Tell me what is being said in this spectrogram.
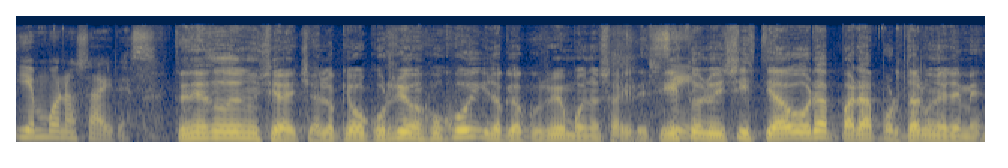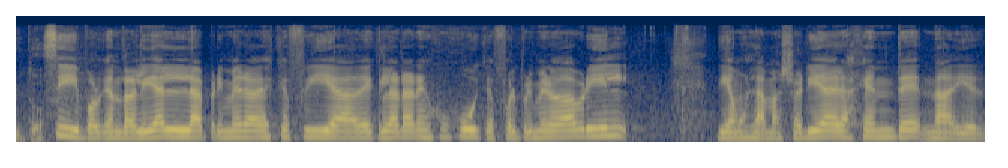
y en Buenos Aires. Tenés dos denuncias hechas, lo que ocurrió en Jujuy y lo que ocurrió en Buenos Aires. Y esto lo hiciste ahora para aportar un elemento. Sí, porque en realidad la primera vez que fui a declarar en Jujuy, que fue el primero de abril, digamos, la mayoría de la gente, nadie,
